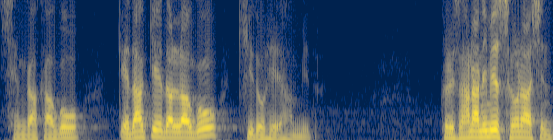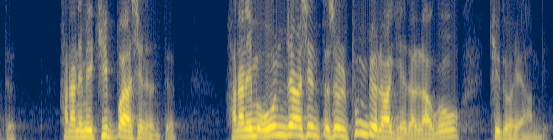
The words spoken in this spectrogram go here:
생각하고 깨닫게 해달라고 기도해야 합니다. 그래서 하나님의 선하신 뜻, 하나님의 기뻐하시는 뜻, 하나님의 온전하신 뜻을 분별하게 해달라고 기도해야 합니다.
